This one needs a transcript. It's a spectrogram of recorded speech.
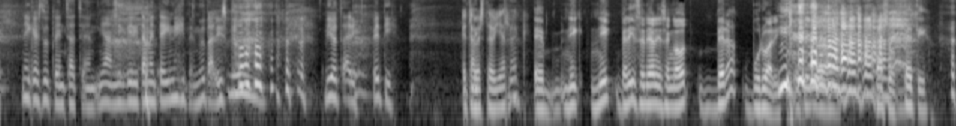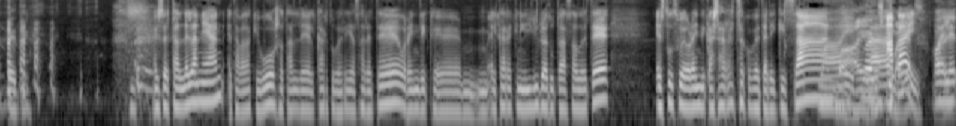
Nik ez dut pentsatzen, ja, nik direktamente egin egiten dut, alisto. Bihotzari, beti. Eta beste oierrek? e, nik, nik bere izenean izango dut, bera buruari. Kasu, beti. Beti. Aizu, talde lanean, eta badakigu oso talde elkartu berria zarete, oraindik em, elkarrekin liluratuta zaudete, ez duzue oraindik asarretzeko betarik izan. Bai, bai, noski ah, bai. baietz. Oe, le,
